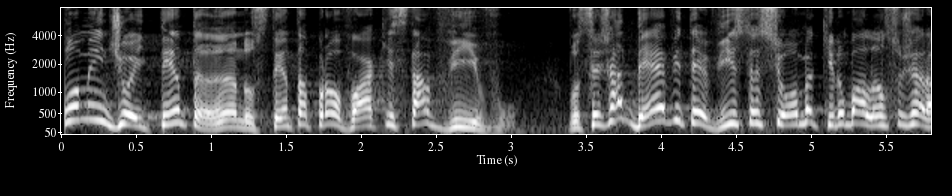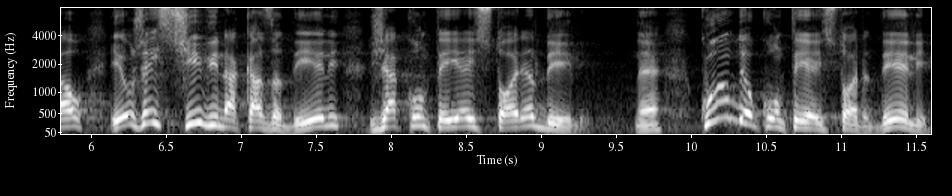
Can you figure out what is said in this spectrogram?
Um homem de 80 anos tenta provar que está vivo. Você já deve ter visto esse homem aqui no Balanço Geral. Eu já estive na casa dele, já contei a história dele. Né? Quando eu contei a história dele,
